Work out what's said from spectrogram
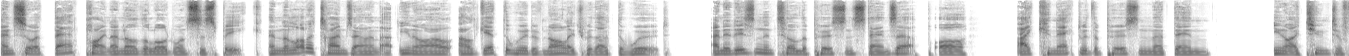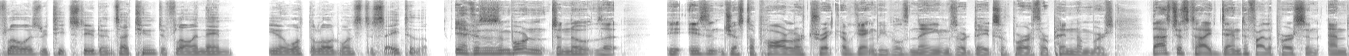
And so at that point, I know the Lord wants to speak. And a lot of times, Alan, you know, I'll, I'll get the word of knowledge without the word. And it isn't until the person stands up or I connect with the person that then, you know, I tune to flow as we teach students. I tune to flow and then, you know, what the Lord wants to say to them. Yeah, because it's important to note that it isn't just a parlor trick of getting people's names or dates of birth or PIN numbers. That's just to identify the person and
